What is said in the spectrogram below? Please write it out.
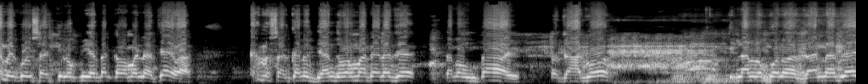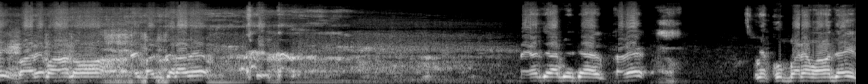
અમે કોઈ સસ્તી લોકપ્રિયતા કરવા માટે નથી આવ્યા. અમે સરકારનું ધ્યાન દોરવા માટે છે. તમે ઊંઘતા હોય તો જાગો. કેટલા લોકોનો ધ્યાન ના જાય, ભારે વાહનો બંધ કરાવે. આપી ત્યાં કરે અને ખૂબ ભારે વાળા જાય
